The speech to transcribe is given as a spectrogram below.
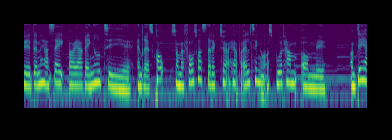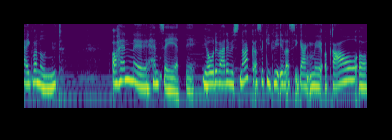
øh, den her sag, og jeg ringede til øh, Andreas Krog, som er forsvarsredaktør her på Altinget, og spurgte ham, om, øh, om det her ikke var noget nyt. Og han, øh, han sagde, at øh, jo, det var det vist nok, og så gik vi ellers i gang med at grave og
